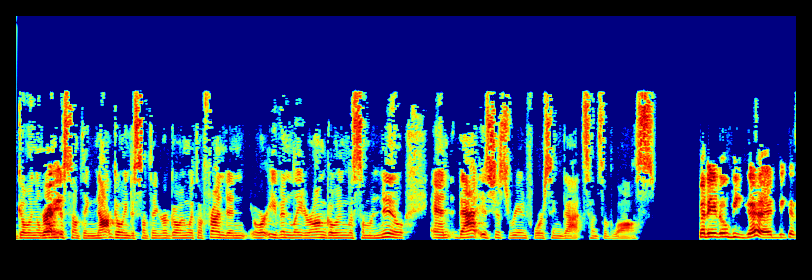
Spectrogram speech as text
going alone right. to something, not going to something or going with a friend and, or even later on going with someone new. And that is just reinforcing that sense of loss but it'll be good because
